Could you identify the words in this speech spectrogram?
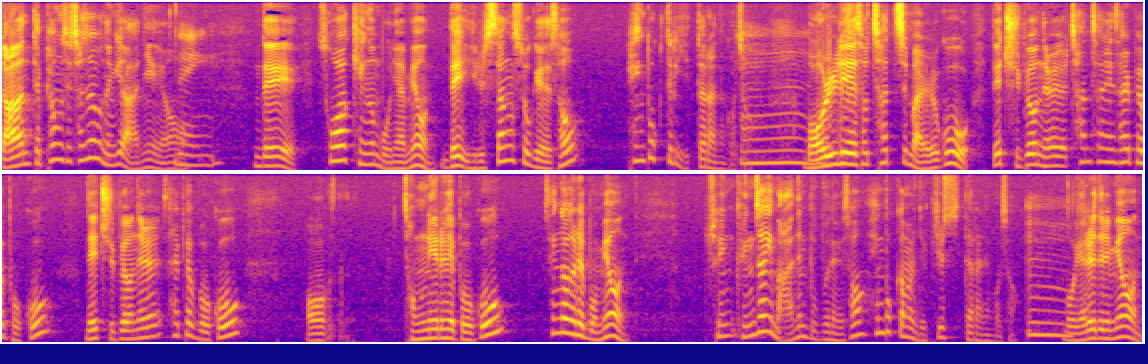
나한테 평소에 찾아오는 게 아니에요. 네. 근데 소확행은 뭐냐면 내 일상 속에서 행복들이 있다라는 거죠. 음, 멀리에서 찾지 말고 내 주변을 찬찬히 살펴보고 내 주변을 살펴보고 어, 정리를 해보고 생각을 해보면 쟁- 굉장히 많은 부분에서 행복감을 느낄 수 있다라는 거죠. 음. 뭐 예를 들면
